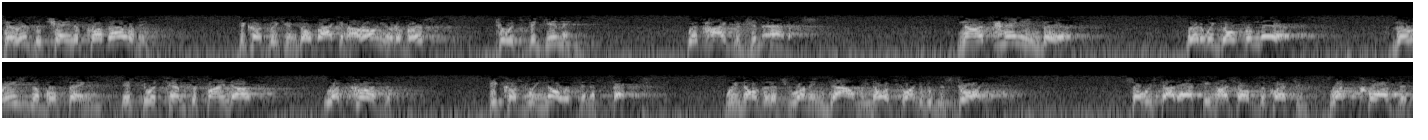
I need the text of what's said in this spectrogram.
there is the chain of causality because we can go back in our own universe to its beginning with hydrogen atoms. Now it's hanging there. Where do we go from there? The reasonable thing is to attempt to find out what caused it because we know it's an effect. We know that it's running down. We know it's going to be destroyed. So we start asking ourselves the question what caused it?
